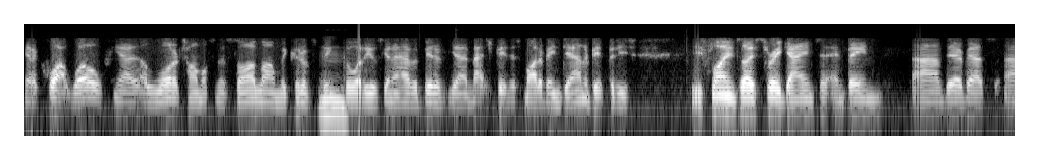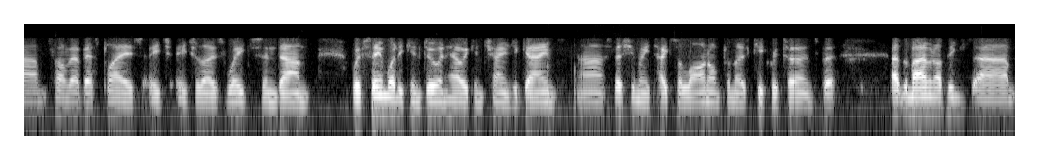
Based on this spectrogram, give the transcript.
you know, quite well. You know, a lot of time off on the sideline. We could have mm. thought he was going to have a bit of, you know, match fitness might have been down a bit, but he's he's flown into those three games and been um, thereabouts um, some of our best players each each of those weeks, and um, we've seen what he can do and how he can change a game, uh, especially when he takes the line on from those kick returns. But at the moment, I think um,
